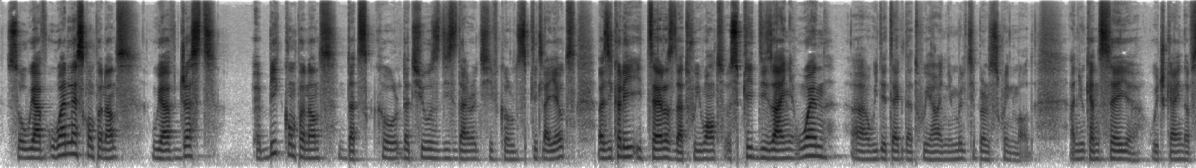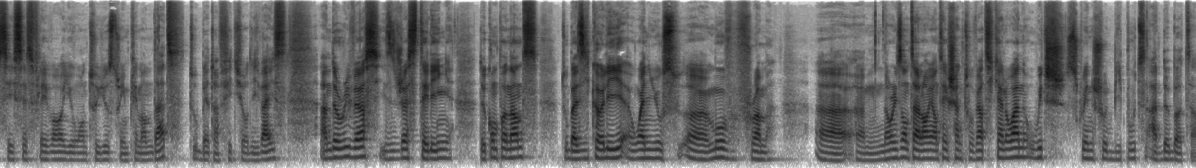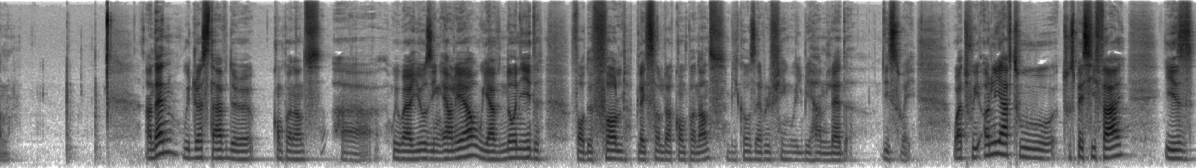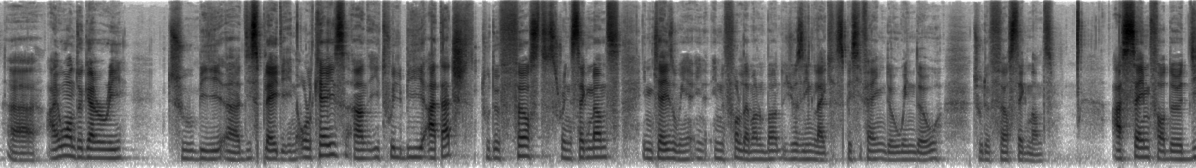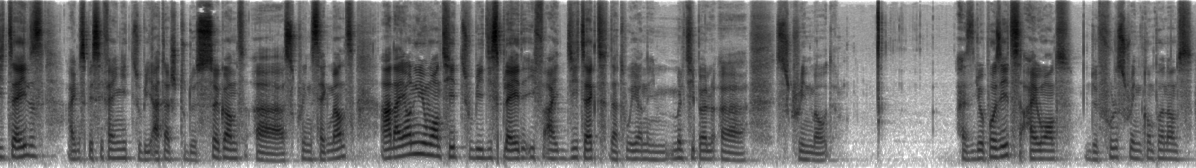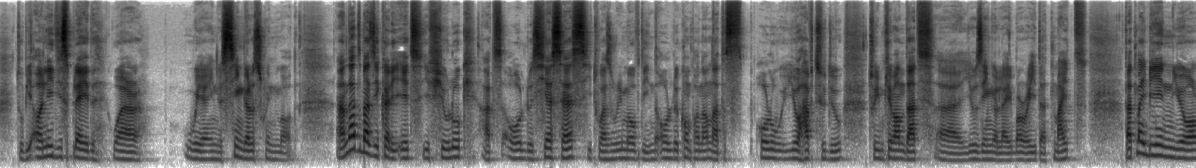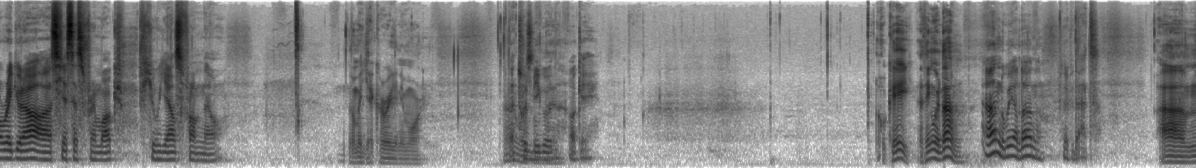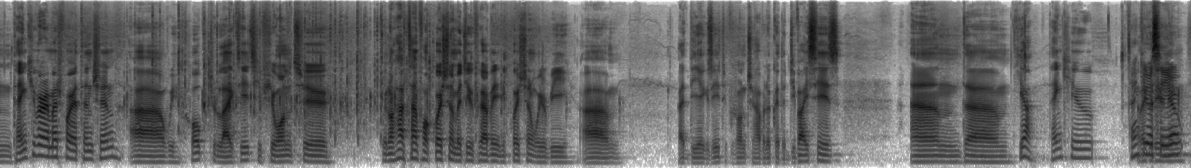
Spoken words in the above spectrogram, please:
so we have one less component. We have just a big component that's called that use this directive called split layout. Basically, it tells that we want a split design when uh, we detect that we are in a multiple screen mode. And you can say uh, which kind of CSS flavor you want to use to implement that to better fit your device. And the reverse is just telling the components to basically, uh, when you uh, move from uh, um, horizontal orientation to vertical one, which screen should be put at the bottom. And then we just have the components uh, we were using earlier. We have no need for the fold placeholder components because everything will be handled this way. What we only have to, to specify is uh, I want the gallery to be uh, displayed in all case, and it will be attached to the first screen segment in case we in, in foldable mode using like specifying the window to the first segment. As same for the details, I'm specifying it to be attached to the second uh, screen segment. And I only want it to be displayed if I detect that we are in multiple uh, screen mode. As the opposite, I want the full screen components to be only displayed where we are in a single screen mode. And that's basically it. If you look at all the CSS, it was removed in all the components. That's all you have to do to implement that uh, using a library that might that might be in your regular uh, CSS framework a few years from now. No media query anymore. That, would be good. There. Okay. Okay, I think we're done. And we are done with that. Um, thank you very much for your attention. Uh, we hope you liked it. If you want to, we don't have time for questions, but if you have any question, we'll be um, at the exit if you want to have a look at the devices. And um, yeah, thank you. Thank you. See you.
